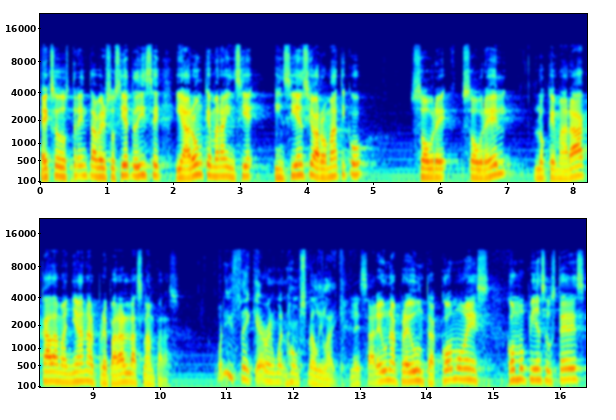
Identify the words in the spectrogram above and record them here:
Éxodo 30, verso 7 dice, y Aarón quemará incie- incienso aromático sobre, sobre él, lo quemará cada mañana al preparar las lámparas. What do you think Aaron went home smelling like? Les haré una pregunta, ¿cómo es, cómo piensan ustedes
